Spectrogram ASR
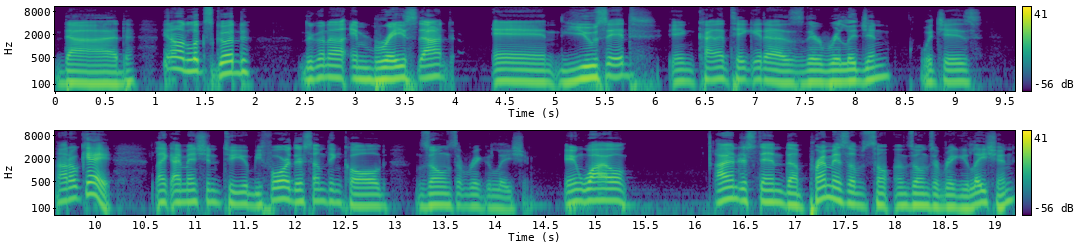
that you know looks good they're gonna embrace that and use it and kind of take it as their religion which is not okay. Like i mentioned to you before there's something called zones of regulation. And while I understand the premise of zones of regulation,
